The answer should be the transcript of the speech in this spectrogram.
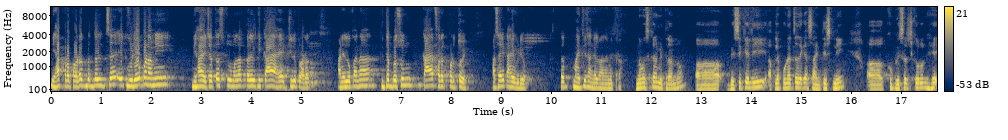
ह्या प्रॉ प्रॉडक्टबद्दलचं एक व्हिडिओ पण आम्ही ह्या ह्याच्यातच तुम्हाला कळेल की काय आहे ॲक्च्युली प्रॉडक्ट आणि लोकांना तिथे बसून काय फरक पडतोय असा एक आहे व्हिडिओ तर माहिती सांगेल माझा मित्र. नमस्कार मित्रांनो. बेसिकली आपल्या पुण्याच्याच एका सायंटिस्टनी खूप रिसर्च करून हे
